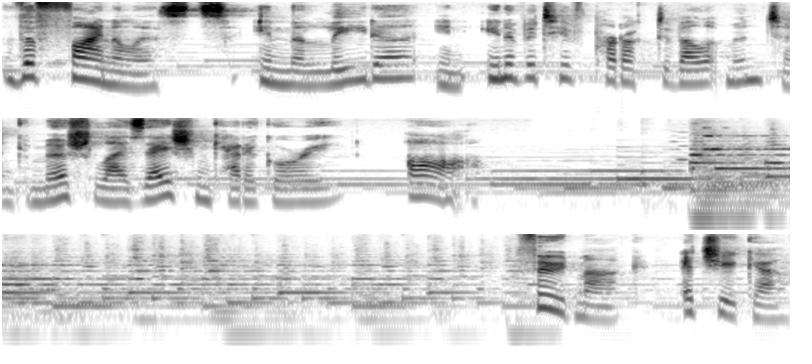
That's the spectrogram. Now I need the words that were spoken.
The finalists in the Leader in Innovative Product Development and Commercialization category are Foodmark, Echuca.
